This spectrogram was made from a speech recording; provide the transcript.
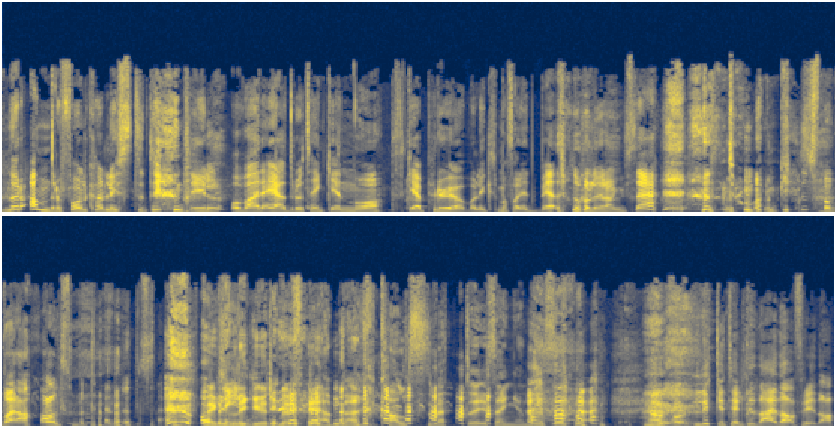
Når andre folk har lyst til, å være edru og tenke nå skal jeg prøve liksom å få litt bedre toleranse, så Markus får bare halsbetennelse og blir Ligge ut med feber, kaldsvette i sengen. Liksom. Ja, og lykke til til deg, da, Frida.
